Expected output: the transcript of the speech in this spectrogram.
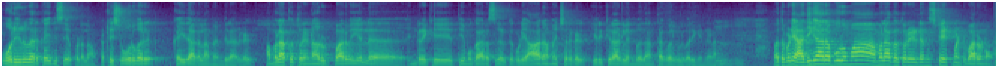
ஒரு இருவர் கைது செய்யப்படலாம். அட்லீஸ்ட் ஒருவர் கைதாகலாம் என்கிறார்கள். அமலாக்கத்துறையின் அருட்பார்வையில் இன்றைக்கு திமுக அரசில் இருக்கக்கூடிய ஆறு அமைச்சர்கள் இருக்கிறார்கள் என்பதுதான் தகவல்கள் வருகின்றன. மற்றபடி அதிகாரபூர்வமாக அமலாக்கத்துறையிடம் ஸ்டேட்மெண்ட் வரணும்.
